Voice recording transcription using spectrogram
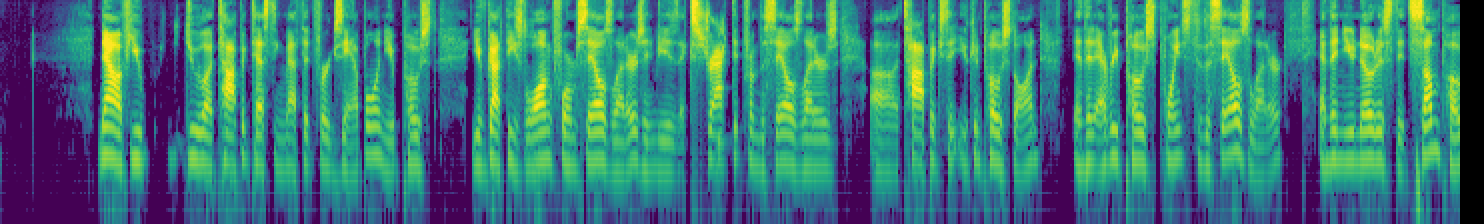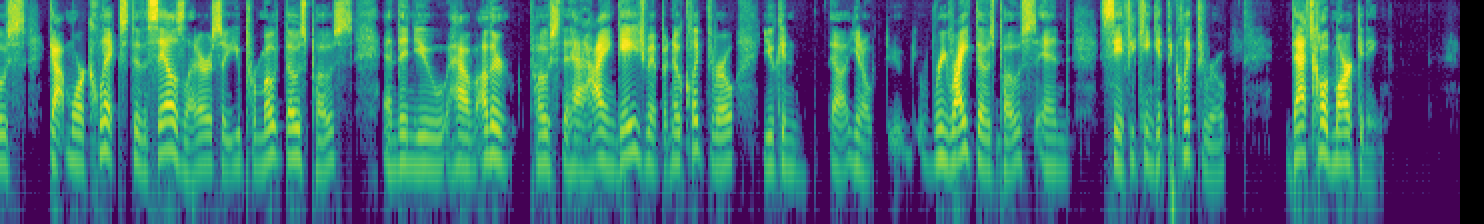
Now, if you do a topic testing method, for example, and you post, you've got these long form sales letters and you extract it from the sales letters uh, topics that you can post on. And then every post points to the sales letter. And then you notice that some posts got more clicks to the sales letter. So you promote those posts. And then you have other posts that had high engagement but no click through. You can, uh, you know, rewrite those posts and see if you can get the click through. That's called marketing.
